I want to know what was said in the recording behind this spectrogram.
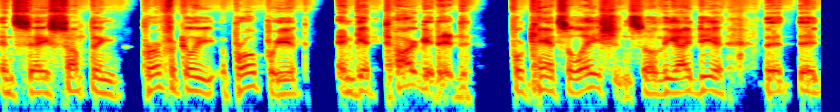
and say something perfectly appropriate and get targeted for cancellation. So the idea that that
